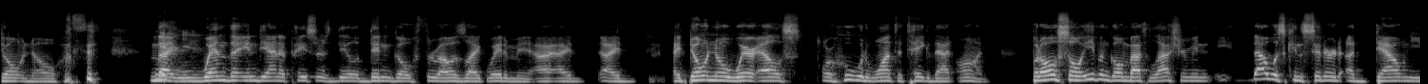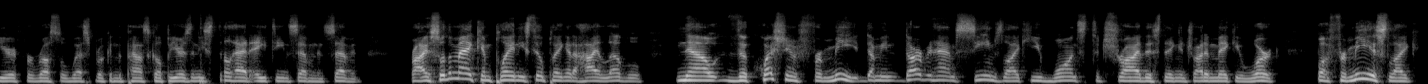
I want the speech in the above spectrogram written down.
don't know. like when the Indiana Pacers deal didn't go through, I was like, wait a minute, I I I I don't know where else or who would want to take that on. But also, even going back to last year, I mean, that was considered a down year for Russell Westbrook in the past couple years, and he still had 18, 7, and 7, right? So the man can play and he's still playing at a high level. Now, the question for me, I mean, Darvin Ham seems like he wants to try this thing and try to make it work. But for me, it's like,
